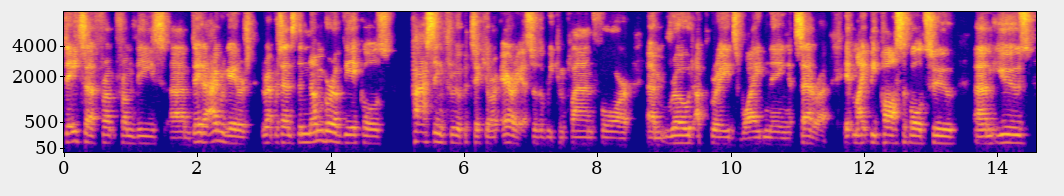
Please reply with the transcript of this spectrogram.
data from, from these um, data aggregators that represents the number of vehicles passing through a particular area so that we can plan for um, road upgrades, widening, etc. It might be possible to um, use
